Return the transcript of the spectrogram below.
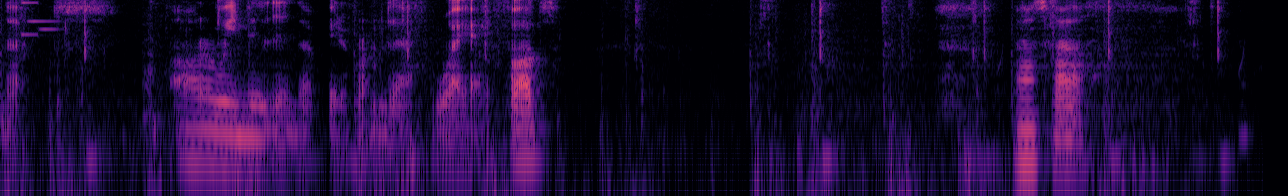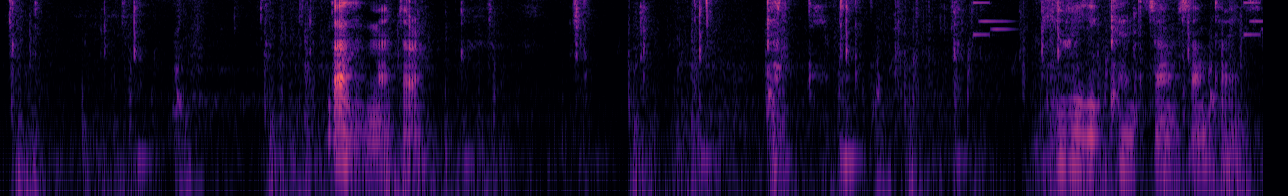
that or we didn't appear from the way I thought. But well, doesn't matter. God damn it. You really can't jump sometimes.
